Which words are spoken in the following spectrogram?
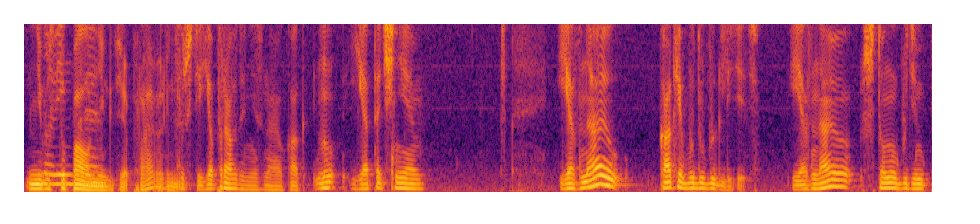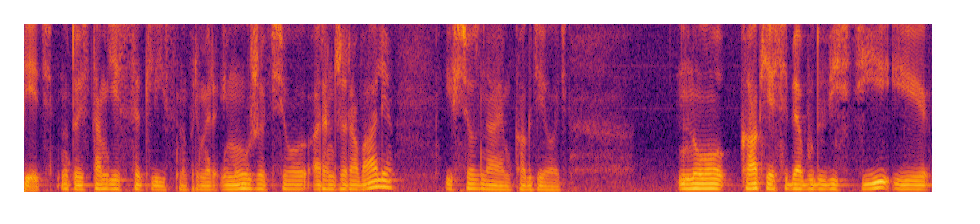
не выступал Новенькая. нигде, правильно? Слушайте, я правда не знаю, как. Ну, я точнее... Я знаю, как я буду выглядеть. Я знаю, что мы будем петь. Ну, то есть там есть сет-лист, например, и мы уже все аранжировали и все знаем, как делать. Но как я себя буду вести и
